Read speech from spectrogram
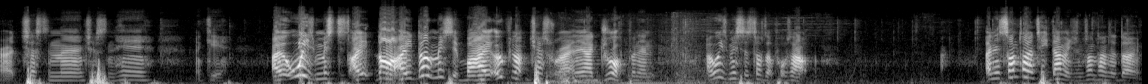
Right, chest in there, chest in here. Okay. I always miss this. I no, I don't miss it, but I open up chest right, and then I drop, and then I always miss the stuff that pops out. And then sometimes I take damage, and sometimes I don't.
